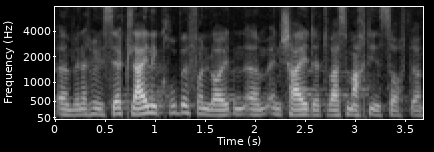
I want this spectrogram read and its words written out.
ähm, wenn natürlich eine sehr kleine Gruppe von Leuten entscheidet, was macht die Software,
